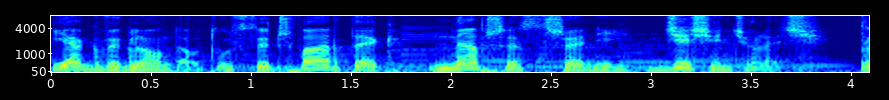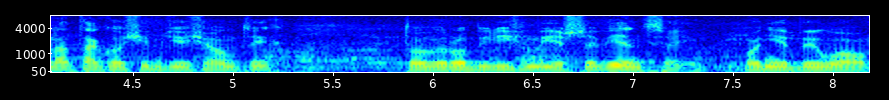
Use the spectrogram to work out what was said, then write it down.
jak wyglądał Tłusty Czwartek na przestrzeni dziesięcioleci. W latach 80. to robiliśmy jeszcze więcej, bo nie było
